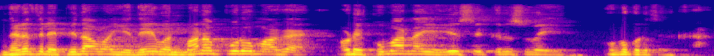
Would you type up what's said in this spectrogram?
இந்த இடத்திலே பிதாவாகிய தேவன் மனப்பூர்வமாக அவருடைய குமாரனாய இயேசு கிறிஸ்துவை ஒப்பு கொடுத்திருக்கிறார்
